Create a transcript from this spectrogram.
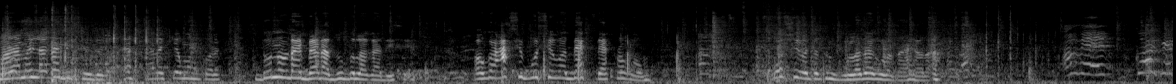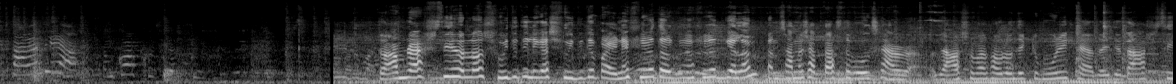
মারামারি লাগা ওদের। আরে কেমন করে? দুটাই বেড়া যুদ্ধ লাগা দিছে। ওকে আশি পশি এবার দেখতে একরকম। তুমি গুলা দেয়গুলা দেয় ওরা। তো আমরা আসছি হলো সুই দিতে, লেগে সুই দিতে পারি না ফেরত ফেরত গেলাম, কারণ সামনের সপ্তাহে আসতে বলছে, আর যাওয়ার সময় ভাবলাম যে একটু মুড়ি খাওয়া যায়, যেটা আসছি।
